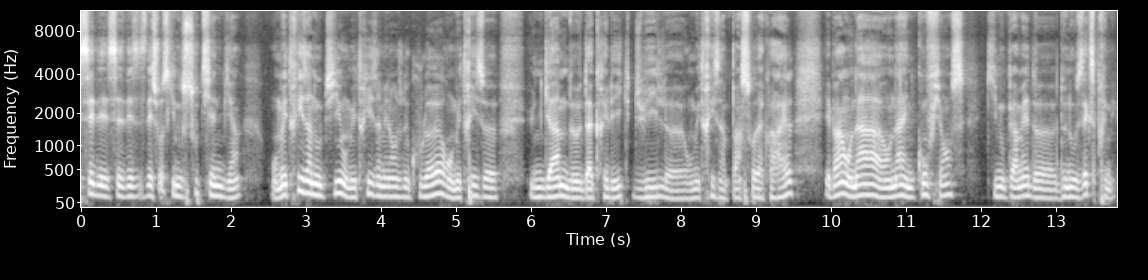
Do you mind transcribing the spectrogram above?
c'est des, choses qui nous soutiennent bien on maîtrise un outil, on maîtrise un mélange de couleurs, on maîtrise euh, une gamme d'acrylique, d'huile, euh, on maîtrise un pinceau d'aquarelle, et eh ben on a, une confiance qui nous permet de, nous exprimer.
